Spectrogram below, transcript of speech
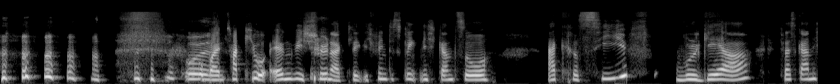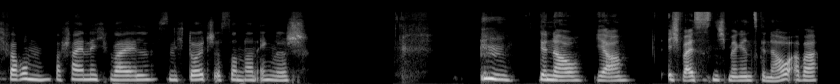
Wobei fuck you irgendwie schöner klingt. Ich finde, das klingt nicht ganz so aggressiv, vulgär. Ich weiß gar nicht warum. Wahrscheinlich, weil es nicht Deutsch ist, sondern Englisch. Genau, ja. Ich weiß es nicht mehr ganz genau, aber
